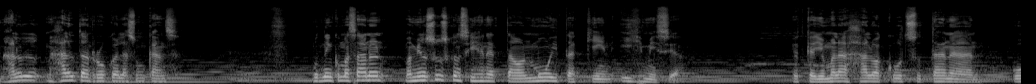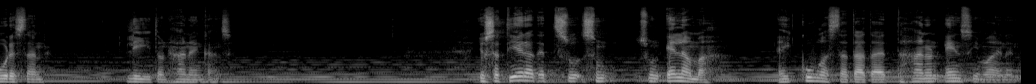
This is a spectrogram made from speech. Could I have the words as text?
me, halu, me halutaan rukoilla sun kanssa. Mutta niin kuin mä sanoin, mä myös uskon siihen, että on muitakin ihmisiä, jotka Jumala haluaa kutsua tänään uudestaan liiton hänen kanssa. Jos sä tiedät, että sun, sun, sun elämä ei kuvasta tätä, että hän on ensimmäinen,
